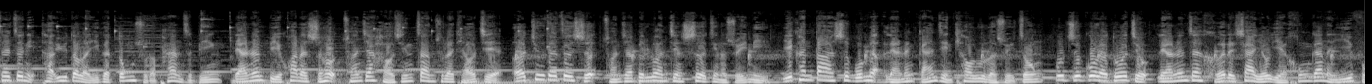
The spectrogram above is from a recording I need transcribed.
在这里他遇到了一个东蜀的胖子兵。两人比划的时候，船家好心站出来调解。而就在这时，船家被乱箭射进了水里。一看大事不妙，两人赶紧跳入了水中。不知过了多久，两人在河的下游也烘干了衣服，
